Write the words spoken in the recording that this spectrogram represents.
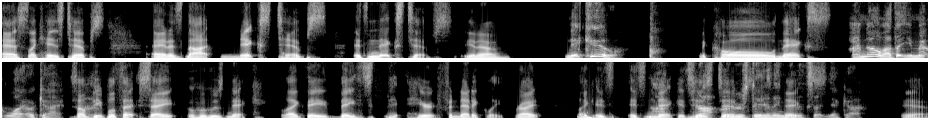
S, like his tips. And it's not Nick's Tips, it's Nick's Tips, you know? Nick who? Nicole, Nick's. I know. I thought you meant like okay. some people th- say who's nick like they they hear it phonetically right like it's it's Not- nick it's his tips, understanding that it's a yeah, guy. yeah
